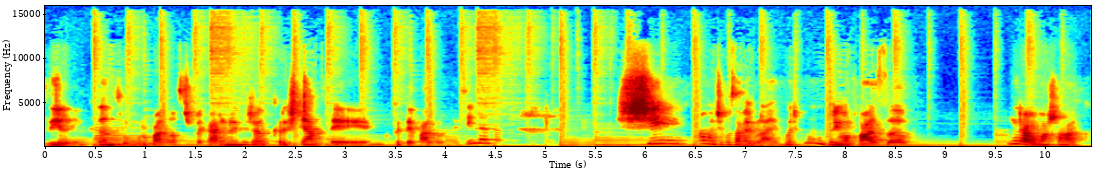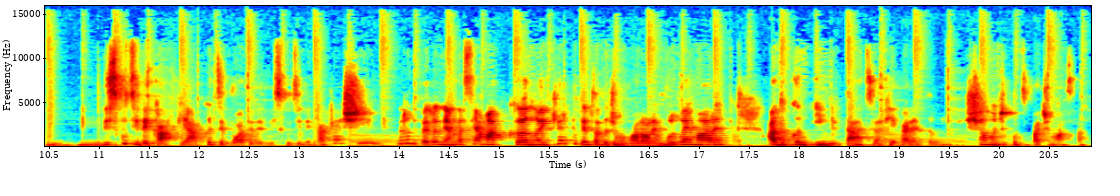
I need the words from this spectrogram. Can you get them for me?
zilnic, într-un grup al nostru pe care noi deja creșteam de câteva luni de zile și am început să avem live-uri. În prima fază erau așa discuții de cafea, cât se poate de discuții de cafea și rând pe rând ne-am dat seama că noi chiar putem să aducem o valoare mult mai mare aducând invitați la fiecare întâlnire. Și am început să facem asta.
